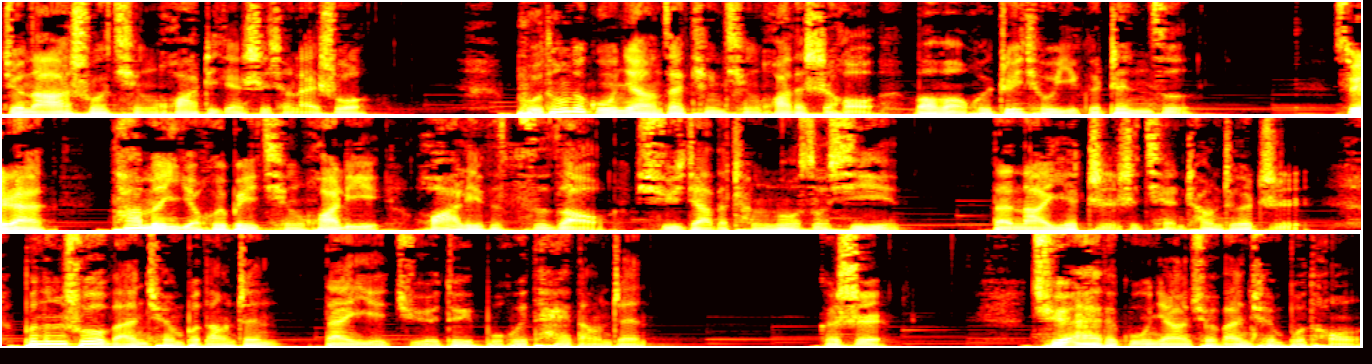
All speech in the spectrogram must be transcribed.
就拿说情话这件事情来说，普通的姑娘在听情话的时候，往往会追求一个真字，虽然她们也会被情话里华丽的辞藻、虚假的承诺所吸引，但那也只是浅尝辄止，不能说完全不当真。但也绝对不会太当真。可是，缺爱的姑娘却完全不同，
